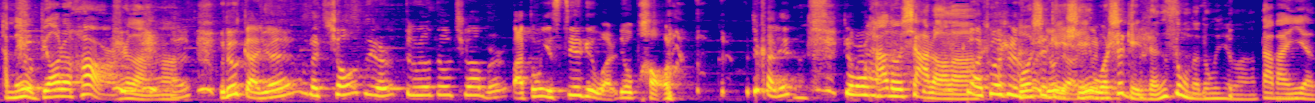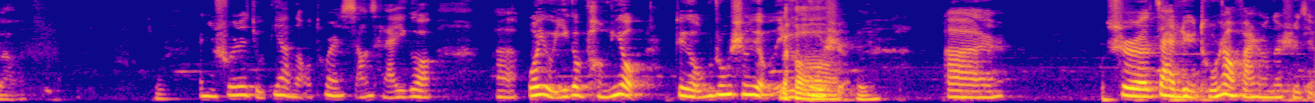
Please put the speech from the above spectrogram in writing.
他没有标着号是吧？啊，我就感觉我在敲那个噔噔噔敲完门，把东西塞给我就跑了，就感觉这玩意儿他都吓着了话说是。我是给谁？我是给人送的东西吗？大半夜的。哎，你说这酒店呢，我突然想起来一个，呃，我有一个朋友，这个无中生有的一个故事，嗯呃，是在旅途上发生的事情。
